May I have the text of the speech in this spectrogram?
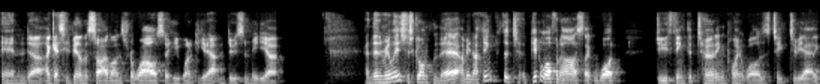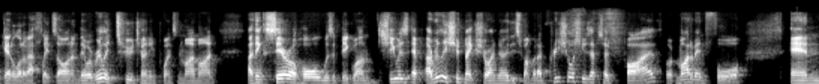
and uh, I guess he'd been on the sidelines for a while, so he wanted to get out and do some media. And then really, it's just gone from there. I mean, I think that people often ask, like, what do you think the turning point was to to be able to get a lot of athletes on? And there were really two turning points in my mind. I think Sarah Hall was a big one. She was, I really should make sure I know this one, but I'm pretty sure she was episode five, or it might have been four. And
